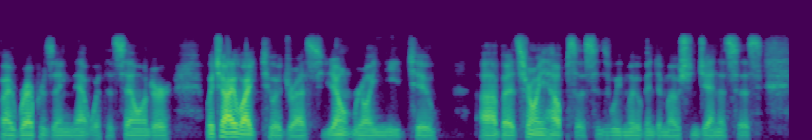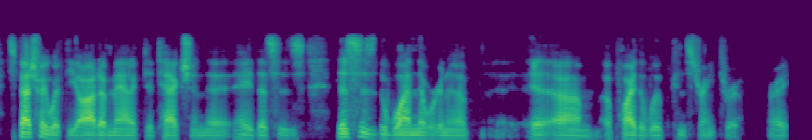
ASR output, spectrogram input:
by representing that with a cylinder, which I like to address. You don't really need to, uh, but it certainly helps us as we move into MotionGenesis, especially with the automatic detection that hey, this is this is the one that we're going to uh, um, apply the loop constraint through, right?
